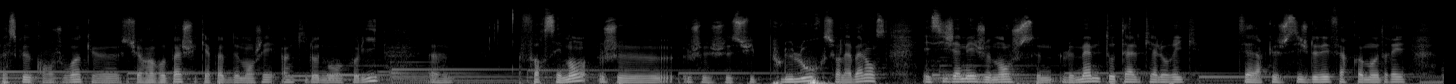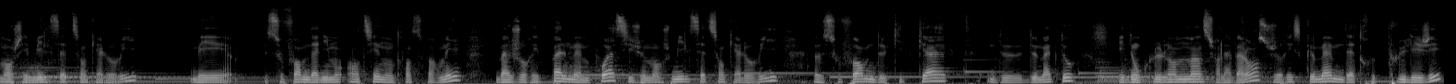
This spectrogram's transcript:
Parce que quand je vois que sur un repas, je suis capable de manger 1 kg de brocoli, euh, forcément, je, suis plus lourd sur la balance. Et si jamais je mange le même total calorique, c'est-à-dire que si je devais faire comme Audrey, manger 1700 calories, mais sous forme d'aliments entiers non transformés, bah, j'aurais pas le même poids si je mange 1700 calories euh, sous forme de Kit Kat, de, de McDo. Et donc le lendemain sur la balance, je risque même d'être plus léger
